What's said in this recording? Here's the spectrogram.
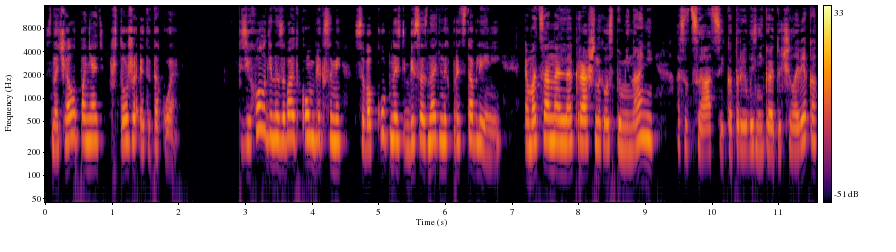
сначала понять, что же это такое. Психологи называют комплексами совокупность бессознательных представлений, эмоционально окрашенных воспоминаний, ассоциаций, которые возникают у человека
